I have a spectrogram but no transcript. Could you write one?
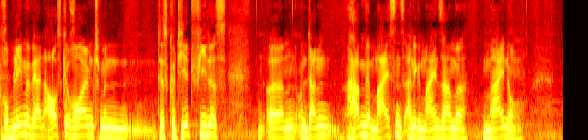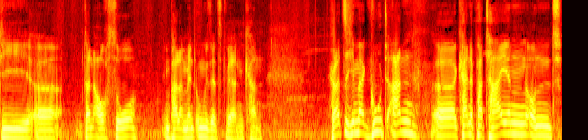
Probleme werden ausgeräumt, man diskutiert vieles ähm, und dann haben wir meistens eine gemeinsame Meinung, die äh, dann auch so im Parlament umgesetzt werden kann. Hört sich immer gut an, äh, keine Parteien und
